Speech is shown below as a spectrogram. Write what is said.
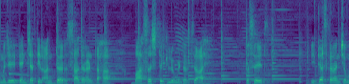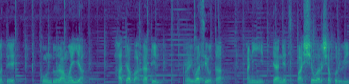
म्हणजे त्यांच्यातील अंतर साधारणत बासष्ट किलोमीटरचं आहे. तसेच इतिहासकारांच्या मते कोंडू रामय्या हा त्या भागातील रहिवासी होता आणि त्यानेच पाचशे वर्षापूर्वी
